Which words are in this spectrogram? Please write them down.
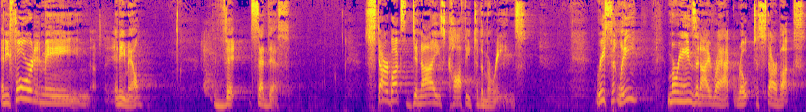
And he forwarded me an email that said this Starbucks denies coffee to the Marines. Recently, Marines in Iraq wrote to Starbucks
